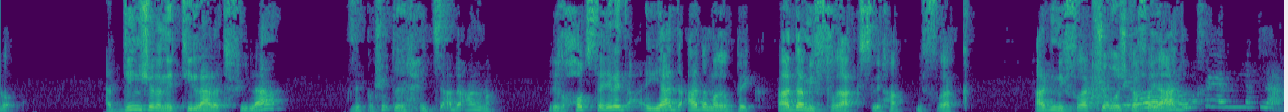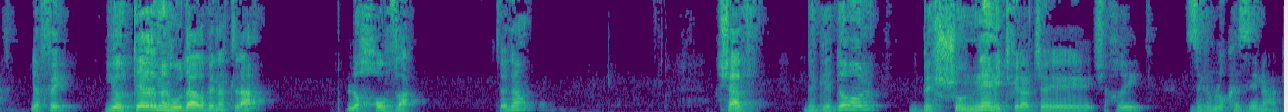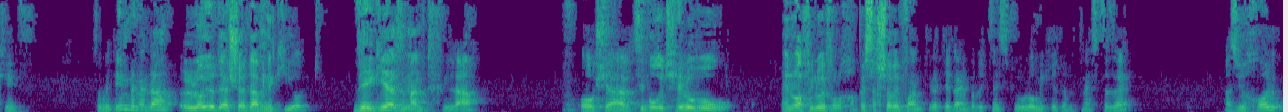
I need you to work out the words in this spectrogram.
לא. הדין של הנטילה לתפילה זה פשוט רחיצה בעלמא. לרחוץ את הילד יד עד המרפק, עד המפרק, סליחה, מפרק. עד מפרק שורש זה כף לא- היד, לא. יפה. יותר מהודר בנטלה, לא חובה. בסדר? עכשיו, בגדול, בשונה מתפילת ש- שחרית, זה גם לא כזה מעכב. זאת אומרת, אם בן אדם לא יודע שידיו נקיות, והגיע זמן תפילה, או שהציבור התחילו והוא, אין לו אפילו איפה לחפש עכשיו איפה הנטילת ידיים בבית כנסת, כי הוא לא מכיר את הבית כנסת הזה, אז הוא יכול,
